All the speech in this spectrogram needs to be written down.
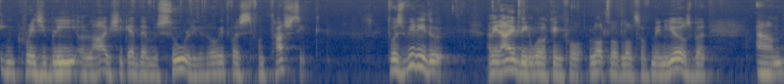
incredibly alive. She gave them a soul, you know, it was fantastic. It was really the, I mean, I've been working for lots, lots, lots of many years, but um,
